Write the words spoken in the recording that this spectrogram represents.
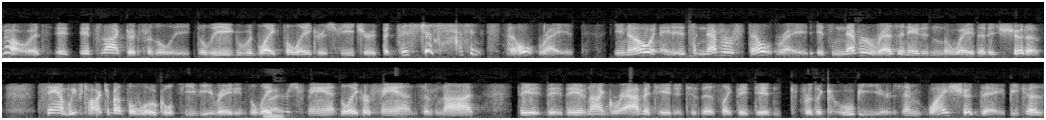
No, it's it, it's not good for the league. The league would like the Lakers featured, but this just hasn't felt right. You know, it's never felt right. It's never resonated in the way that it should have. Sam, we've talked about the local TV ratings. The Lakers right. fan, the Laker fans have not they, they they have not gravitated to this like they did for the Kobe years. And why should they? Because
